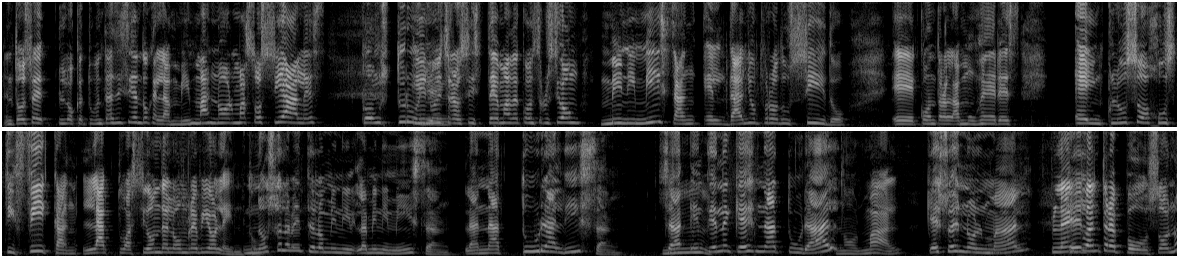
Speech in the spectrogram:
Entonces, lo que tú me estás diciendo que las mismas normas sociales Construyen. y nuestro sistema de construcción minimizan el daño producido eh, contra las mujeres e incluso justifican la actuación del hombre violento. no solamente lo mini- la minimizan, la naturalizan. O sea, Mm. entienden que es natural, Normal. que eso es normal. Pleito que- entre esposos, ¿no?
